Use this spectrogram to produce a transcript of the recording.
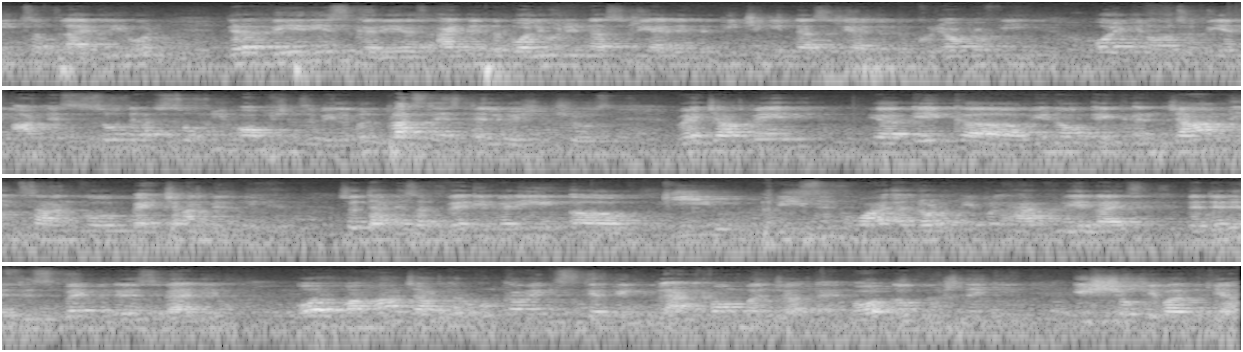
means of livelihood there are various careers Bollywood industry either in the teaching industry either in the choreography or you can also be an artist. So there are so many options available plus there's television shows. वह जहाँ पे एक uh, यू नो एक अंजाम इंसान को पहचान मिलती है। So that is a very very key reason why a lot of people have realise that there is respect there is value और वहाँ जाकर उनका एक स्टेपिंग प्लेटफॉर्म बन जाता है। बहुत लोग पूछते हैं इस शो के बाद क्या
